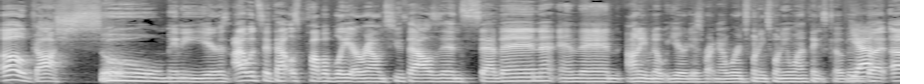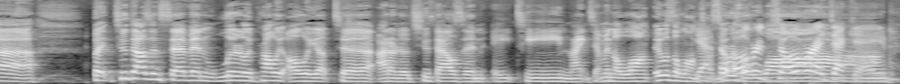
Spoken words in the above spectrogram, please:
Oh gosh, so many years. I would say that was probably around 2007 and then I don't even know what year it is right now. We're in 2021, thanks COVID. Yeah. But uh but 2007 literally probably all the way up to I don't know 2018, 19. I mean a long it was a long Yeah, time. so over a long, so over a decade.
